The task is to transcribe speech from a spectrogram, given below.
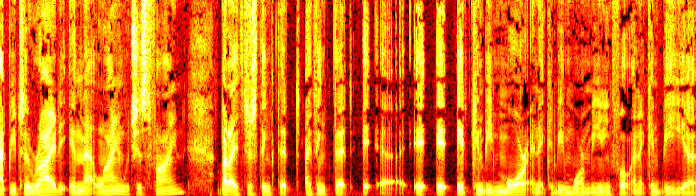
happy to ride in that line which is fine. But i just think that i think that it, uh, it, it, it can be more and it can be more meaningful and it can be uh,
